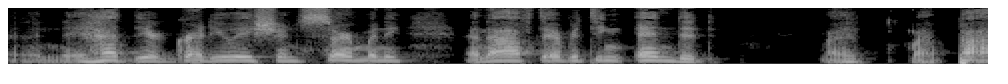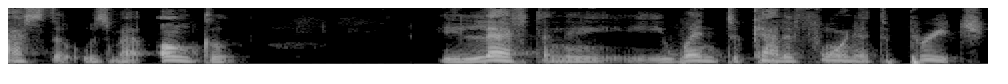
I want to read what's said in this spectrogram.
and they had their graduation ceremony. And after everything ended, my, my pastor, was my uncle, he left and he, he went to California to preach.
